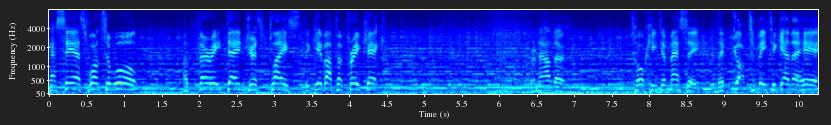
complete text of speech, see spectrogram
Casillas wants a wall. A very dangerous place to give up a free kick. Ronaldo talking to Messi. They've got to be together here.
